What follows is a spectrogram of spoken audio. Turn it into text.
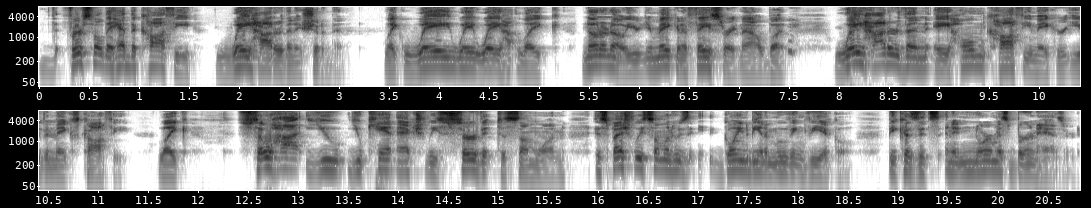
th- first of all, they had the coffee way hotter than it should have been. Like way, way, way hot. Like no, no, no. You're you're making a face right now, but way hotter than a home coffee maker even makes coffee. Like so hot you you can't actually serve it to someone, especially someone who's going to be in a moving vehicle because it's an enormous burn hazard.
